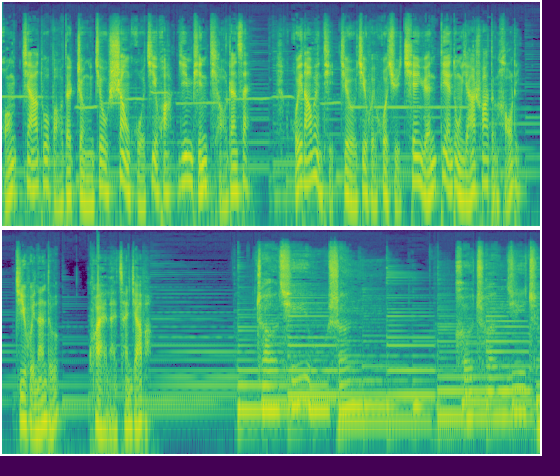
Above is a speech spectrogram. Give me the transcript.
癀加多宝的拯救上火计划音频挑战赛，回答问题就有机会获取千元电动牙刷等好礼，机会难得，快来参加吧！乍起无声，河船击沉，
